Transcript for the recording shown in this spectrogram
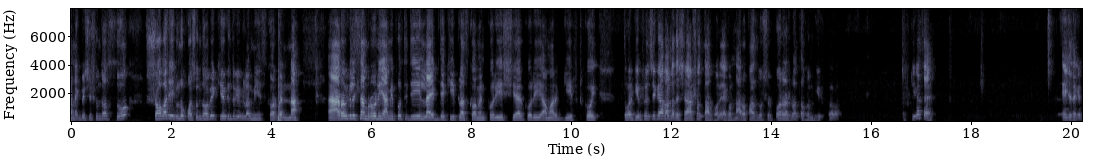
অনেক বেশি সুন্দর। সো সবারই এগুলো পছন্দ হবে, কেউ কিন্তু এগুলো মিস করবেন না। রবিকুল ইসলাম, রনি, আমি প্রতিদিন লাইভ দেখি প্লাস কমেন্ট করি শেয়ার করি, আমার গিফট কই? তোমার গিফট হচ্ছে কি বাংলাদেশে আসো, তারপরে। এখন আরও পাঁচ বছর পর আসব, তখন গিফট পাবা। ঠিক আছে? এই যে দেখেন,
